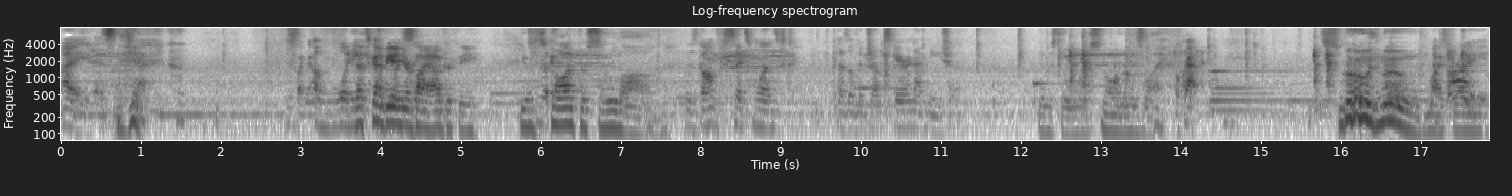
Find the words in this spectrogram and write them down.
hiatus. Yeah. Just like avoiding. That's gonna be in your single- biography. He was gone for so long. He was gone for six months because of a jump scare and amnesia. It was the worst moment of his life. Oh crap! Smooth move, my I'm friend. sorry.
